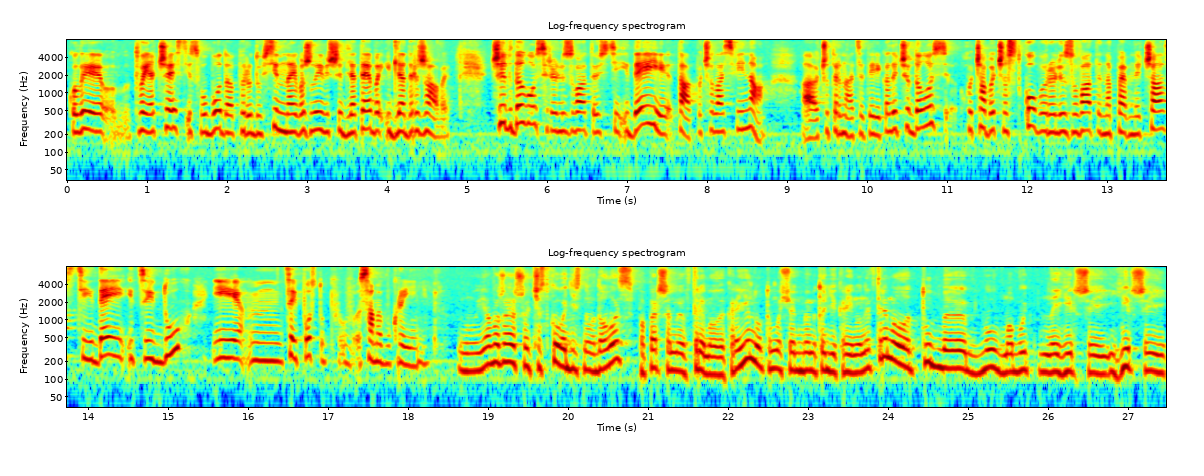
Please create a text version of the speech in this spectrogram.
коли е, твоя честь і свобода передусім найважливіші для тебе і для держави. Чи вдалося реалізувати ось ці ідеї? Так, почалась війна. 14 рік, але чи вдалося хоча б частково реалізувати на певний час ці ідеї і цей дух, і цей поступ саме в Україні? Ну, я вважаю, що частково дійсно вдалося. По-перше, ми втримали країну, тому що якби ми тоді країну не втримали, тут би був, мабуть, найгірший гірший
